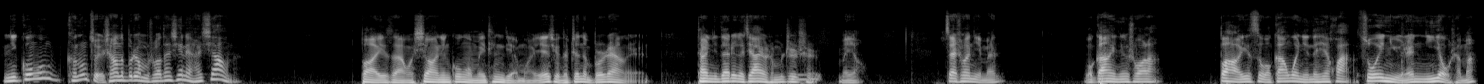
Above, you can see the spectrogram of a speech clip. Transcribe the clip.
你公公可能嘴上都不这么说，他心里还笑呢。不好意思啊，我希望您公公没听节目，也许他真的不是这样的人。但是你在这个家有什么支持？嗯没有。再说你们，我刚刚已经说了，不好意思，我刚问你那些话，作为女人，你有什么？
